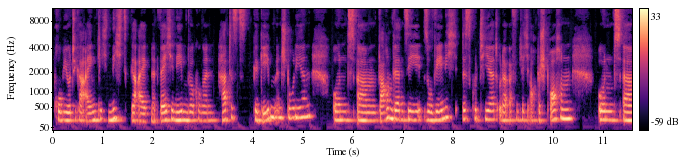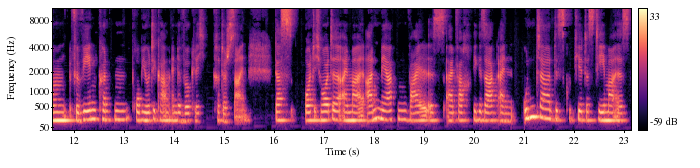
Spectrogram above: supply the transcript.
Probiotika eigentlich nicht geeignet? Welche Nebenwirkungen hat es gegeben in Studien? Und ähm, warum werden sie so wenig diskutiert oder öffentlich auch besprochen? Und ähm, für wen könnten Probiotika am Ende wirklich kritisch sein? Das wollte ich heute einmal anmerken, weil es einfach, wie gesagt, ein unterdiskutiertes Thema ist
